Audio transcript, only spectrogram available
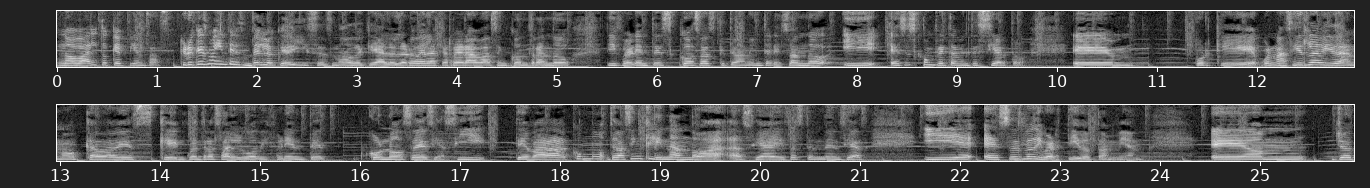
¿No, Val? ¿Tú qué piensas? Creo que es muy interesante lo que dices, ¿no? De que a lo largo de la carrera vas encontrando diferentes cosas que te van interesando y eso es completamente cierto. Em, porque, bueno, así es la vida, ¿no? Cada vez que encuentras algo diferente, conoces y así, te va como, te vas inclinando hacia esas tendencias y eso es lo divertido también. Eh, yo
